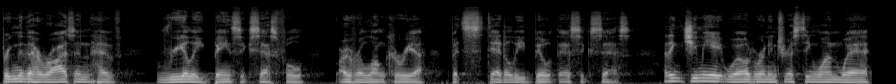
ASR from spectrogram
Bring Me the Horizon have really been successful over a long career, but steadily built their success. I think Jimmy Eat World were an interesting one where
